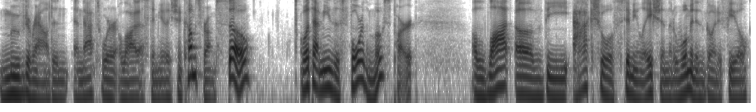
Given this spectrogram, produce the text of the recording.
moved around. And, and that's where a lot of that stimulation comes from. So, what that means is, for the most part, a lot of the actual stimulation that a woman is going to feel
